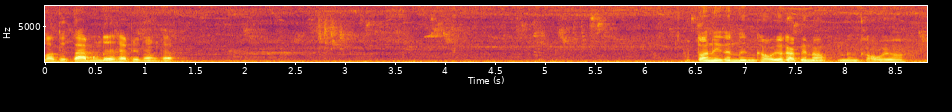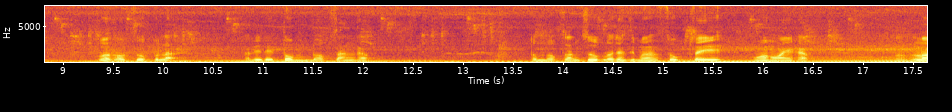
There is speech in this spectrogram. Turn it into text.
รอติดตามมึงเด้อครับพี่น้องครับตอนนี้ก็หนึ่งเขาอยู่ครับพี่น้องหนึ่งเขาอยู่ว่าเขาสุกไปละอันนี้ได้ต้มดอกสังครับต้มดอกสังสุกเราจังสิมาสุกใส่หัวหอยครับ รอ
